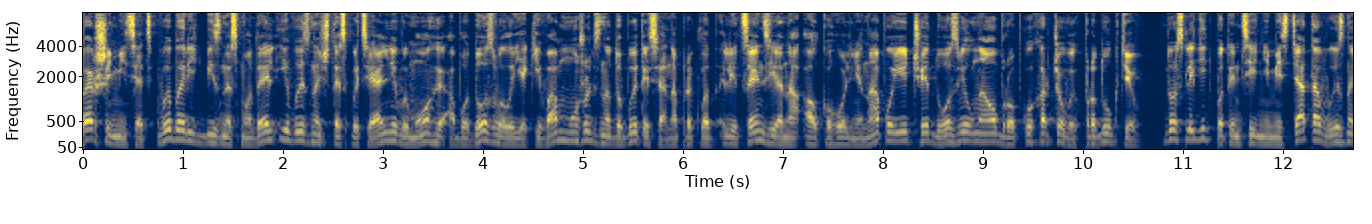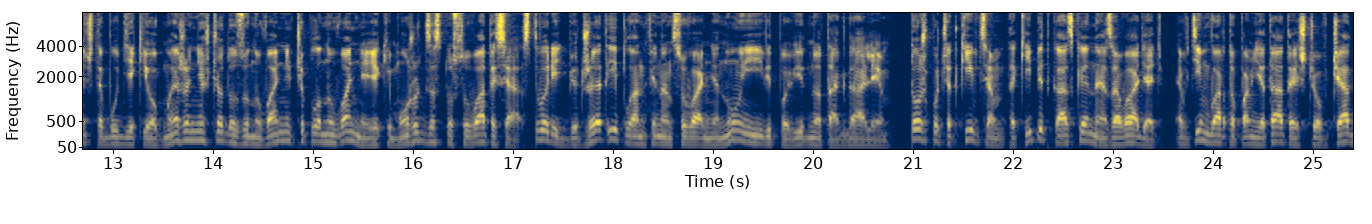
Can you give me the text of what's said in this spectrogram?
Перший місяць виберіть бізнес-модель і визначте спеціальні вимоги або дозволи, які вам можуть знадобитися, наприклад, ліцензія на алкогольні напої чи дозвіл на обробку харчових продуктів. Дослідіть потенційні місця та визначте будь-які обмеження щодо зонування чи планування, які можуть застосуватися. Створіть бюджет і план фінансування, ну і відповідно так далі. Тож початківцям такі підказки не завадять. Втім, варто пам'ятати, що в чат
